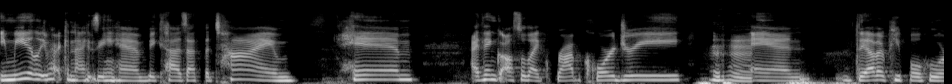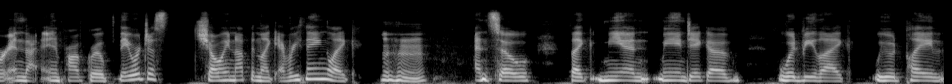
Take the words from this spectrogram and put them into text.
immediately recognizing him because at the time, him, I think also like Rob Corddry Mm-hmm. and the other people who were in that improv group, they were just showing up in like everything. Like, Mm-hmm. And so like me and me and Jacob would be like, we would play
